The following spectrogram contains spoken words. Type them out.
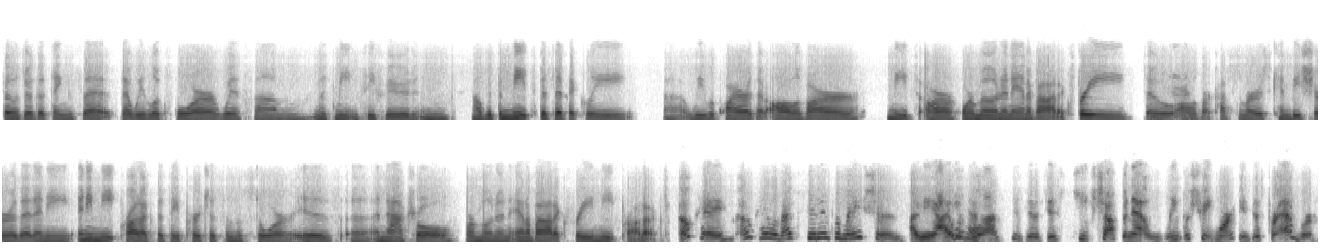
those are the things that that we look for with um, with meat and seafood. And uh, with the meat specifically, uh, we require that all of our meats are hormone and antibiotic free, so mm-hmm. all of our customers can be sure that any any meat product that they purchase in the store is a, a natural hormone and antibiotic free meat product. Okay, okay, well that's good information. I mean, I would yeah. love to just just keep shopping at Weaver Street Market just forever.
